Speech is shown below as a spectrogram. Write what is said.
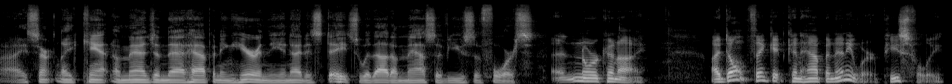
I certainly can't imagine that happening here in the United States without a massive use of force. Uh, nor can I. I don't think it can happen anywhere peacefully.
